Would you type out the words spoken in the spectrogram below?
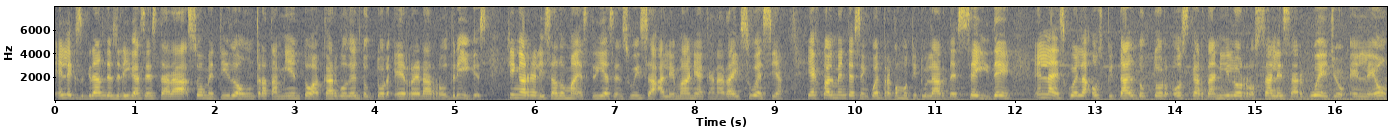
el ex Grandes Ligas estará sometido a un tratamiento a cargo del doctor Herrera Rodríguez, quien ha realizado maestrías en Suiza, Alemania, Canadá y Suecia, y actualmente se encuentra como titular de CID en la Escuela Hospital Dr. Oscar Danilo Rosales Argüello en León.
